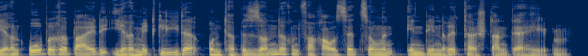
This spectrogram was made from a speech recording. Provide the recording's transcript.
deren obere beide ihre Mitglieder unter besonderen Voraussetzungen in den Ritterstand erheben.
